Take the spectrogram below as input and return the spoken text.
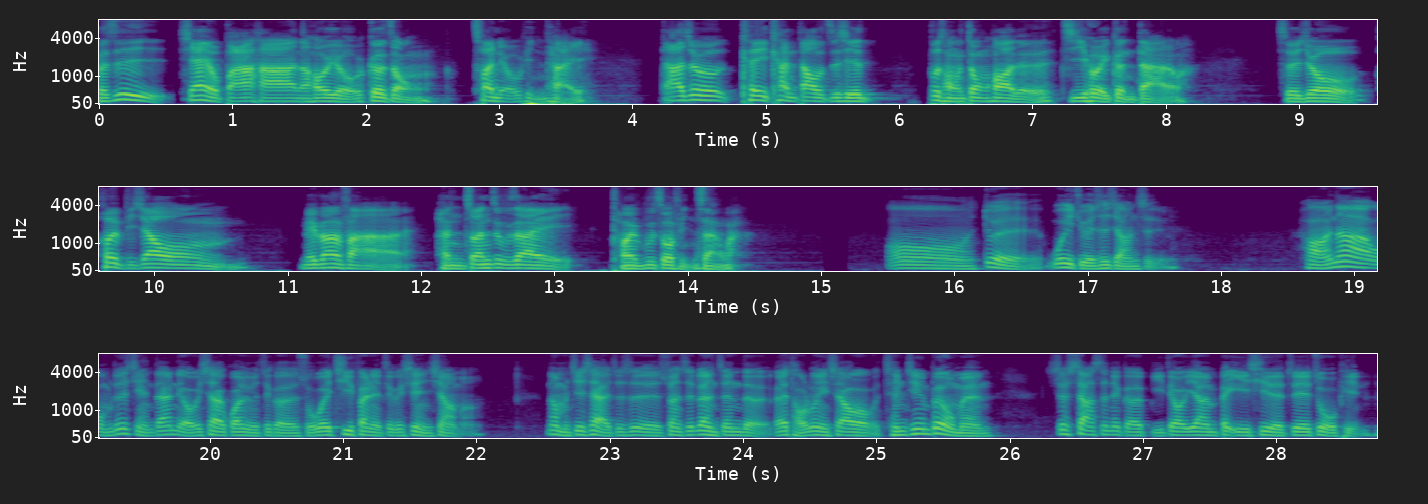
可是现在有巴哈，然后有各种串流平台，大家就可以看到这些不同动画的机会更大了。所以就会比较没办法很专注在同一部作品上嘛。哦，对，我也觉得是这样子。好，那我们就简单聊一下关于这个所谓弃番的这个现象嘛。那我们接下来就是算是认真的来讨论一下哦，曾经被我们就像是那个笔调一样被遗弃的这些作品，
